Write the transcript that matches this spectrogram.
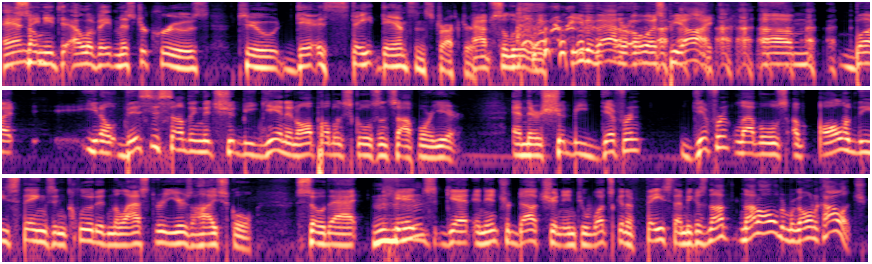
And they need to elevate Mr. Cruz to da- state dance instructor. Absolutely. Either that or OSPI. Um, but, you know, this is something that should begin in all public schools in sophomore year. And there should be different different levels of all of these things included in the last three years of high school so that kids get an introduction into what's going to face them because not not all of them are going to college.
